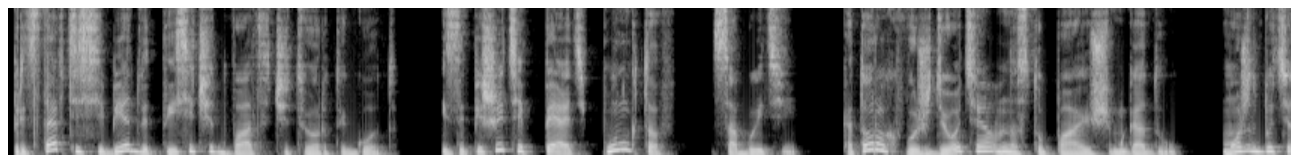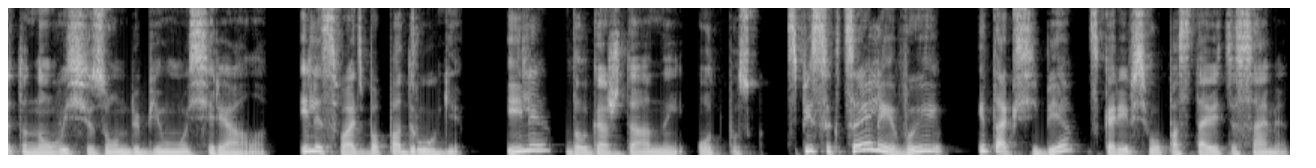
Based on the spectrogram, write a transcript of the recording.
Представьте себе 2024 год и запишите 5 пунктов событий, которых вы ждете в наступающем году. Может быть, это новый сезон любимого сериала, или свадьба подруги, или долгожданный отпуск. Список целей вы и так себе, скорее всего, поставите сами.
